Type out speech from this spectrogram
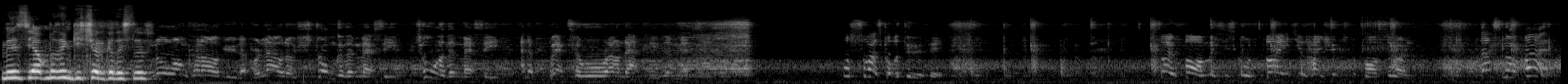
Messi yapmadan geçiyor arkadaşlar. No one can argue that Ronaldo's stronger than Messi, taller than Messi, and a better all-round athlete than Messi. What's science got to do with it? So far, Messi scored 32 hat tricks for Barcelona. That's not bad,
